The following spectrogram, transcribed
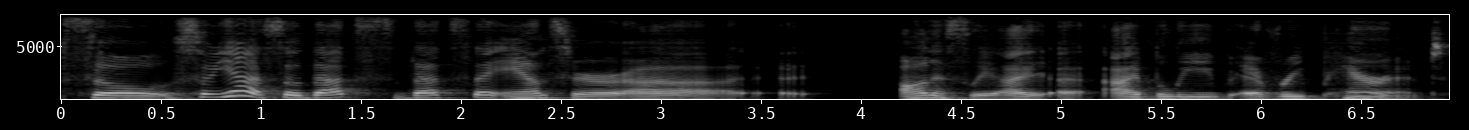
So, so yeah, so that's that's the answer. Uh, honestly, I I believe every parent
